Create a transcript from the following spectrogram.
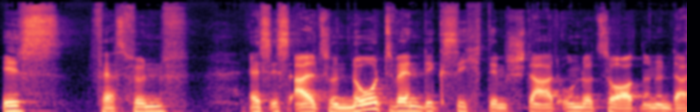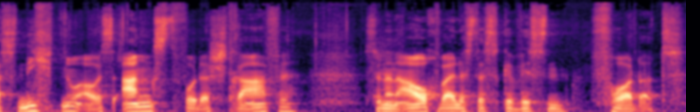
ist, Vers 5, es ist also notwendig, sich dem Staat unterzuordnen und das nicht nur aus Angst vor der Strafe, sondern auch, weil es das Gewissen fordert.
